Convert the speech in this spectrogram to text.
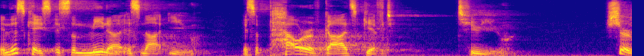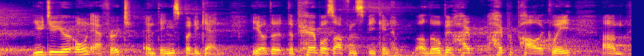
in this case, it's the mina, it's not you. It's the power of God's gift to you. Sure, you do your own effort and things, but again, you know, the, the parables often speak in a little bit hyperbolically, um,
